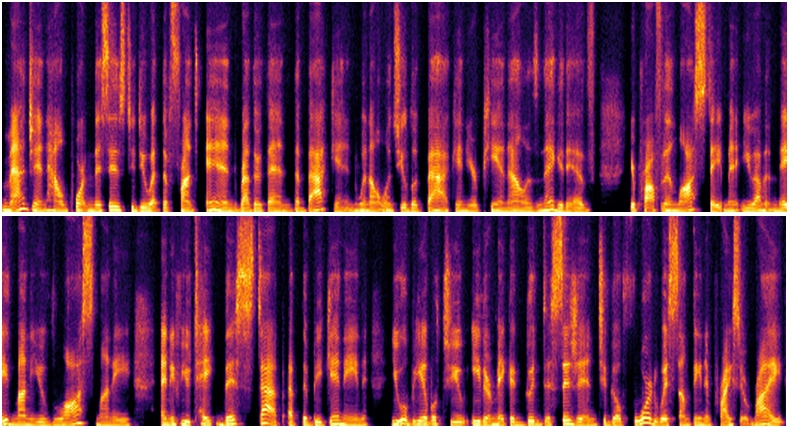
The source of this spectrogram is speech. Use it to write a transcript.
imagine how important this is to do at the front end rather than the back end. When all, once you look back and your P and L is negative, your profit and loss statement, you haven't made money, you've lost money. And if you take this step at the beginning, you will be able to either make a good decision to go forward with something and price it right,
